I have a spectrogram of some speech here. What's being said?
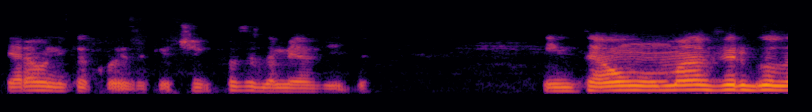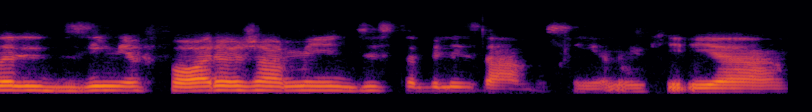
que era a única coisa que eu tinha que fazer da minha vida. Então, uma vírgulazinha fora eu já me desestabilizava, assim, eu não queria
